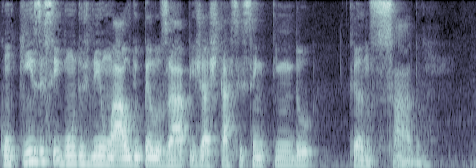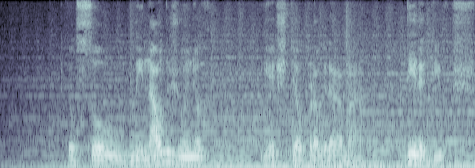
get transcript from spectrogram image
com 15 segundos de um áudio pelo zap já está se sentindo cansado. Eu sou Linaldo Júnior e este é o programa Diretivos.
